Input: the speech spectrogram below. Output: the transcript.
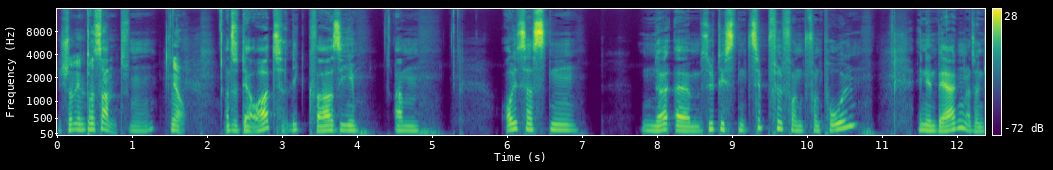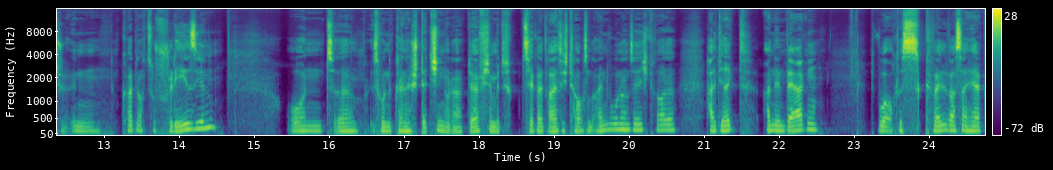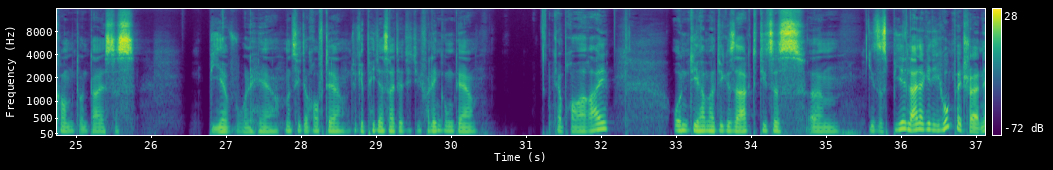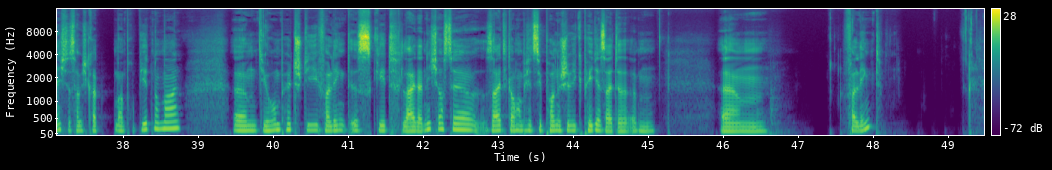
ist schon interessant. Mhm. Ja. Also der Ort liegt quasi am äußersten ähm, südlichsten Zipfel von, von Polen in den Bergen, also in, in, gehört noch zu Schlesien und äh, ist wohl ein kleines Städtchen oder Dörfchen mit circa 30.000 Einwohnern, sehe ich gerade. Halt direkt an den Bergen, wo auch das Quellwasser herkommt und da ist das Bier wohl her. Man sieht auch auf der Wikipedia-Seite die Verlinkung der, der Brauerei und die haben halt, wie gesagt, dieses, ähm, dieses Bier. Leider geht die Homepage leider nicht, das habe ich gerade mal probiert nochmal. Ähm, die Homepage, die verlinkt ist, geht leider nicht aus der Seite. Darum habe ich jetzt die polnische Wikipedia-Seite ähm, ähm, verlinkt.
